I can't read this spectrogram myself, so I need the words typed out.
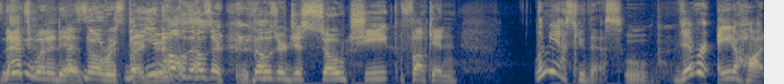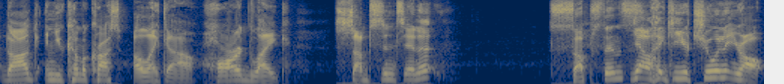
That's what it is. That's no respect, But you dude. know, those are those are just so cheap. Fucking. Let me ask you this: Ooh. Have you ever ate a hot dog and you come across a like a hard like substance in it? Substance? Yeah, like you're chewing it, you're all,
